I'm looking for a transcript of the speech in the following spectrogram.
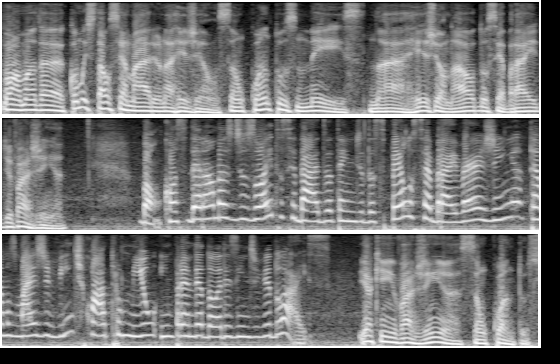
Bom, Amanda, como está o cenário na região? São quantos MEIs na regional do Sebrae de Varginha? Bom, considerando as 18 cidades atendidas pelo Sebrae Varginha, temos mais de 24 mil empreendedores individuais. E aqui em Varginha são quantos?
